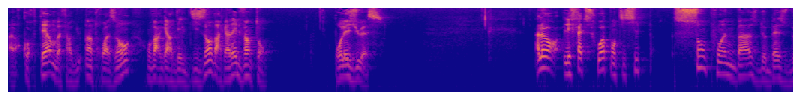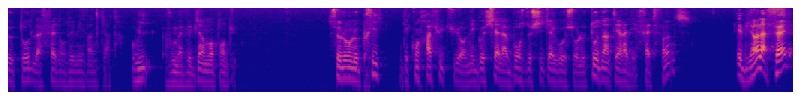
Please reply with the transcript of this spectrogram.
Alors court terme, on va faire du 1-3 ans, on va regarder le 10 ans, on va regarder le 20 ans. Pour les US. Alors, les Fed Swap anticipent 100 points de base de baisse de taux de la Fed en 2024. Oui, vous m'avez bien entendu. Selon le prix des contrats futurs négociés à la bourse de Chicago sur le taux d'intérêt des Fed Funds, eh bien la Fed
